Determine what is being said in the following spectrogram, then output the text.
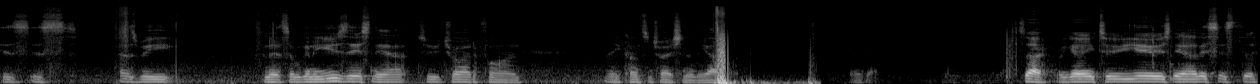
is is as we you know, so we're going to use this now to try to find the concentration of the other one. Okay. so we're going to use now, this is the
